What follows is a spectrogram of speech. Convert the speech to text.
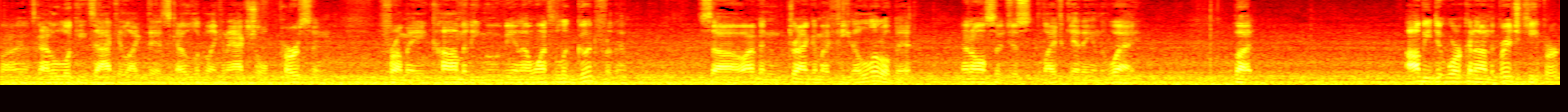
Uh, It's got to look exactly like this. It's got to look like an actual person from a comedy movie, and I want to look good for them. So I've been dragging my feet a little bit, and also just life getting in the way. But I'll be working on the Bridge Keeper,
